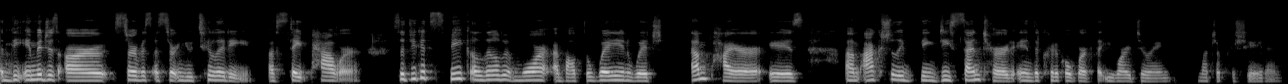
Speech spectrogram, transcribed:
the images are service a certain utility of state power. So if you could speak a little bit more about the way in which empire is um, actually being decentered in the critical work that you are doing, much appreciated.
